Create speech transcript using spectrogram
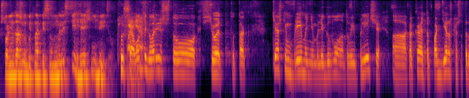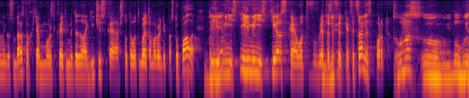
что они должны быть написаны на листе, я их не видел. Слушай, Понятно. а вот ты говоришь, что все это так тяжким бременем легло на твои плечи, а какая-то поддержка со стороны государства, хотя бы, может, какая-то методологическая, что-то вот в этом роде поступало, да или, мини- или министерская, вот это же все-таки официальный спорт. У нас, э, ну, вы,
